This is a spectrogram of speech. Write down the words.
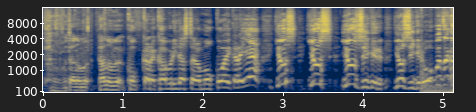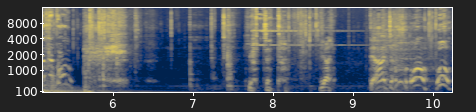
頼む頼む頼む。こっから被り出したらもう怖いから、いやよしよしよしいけるよしいけるオープザカタポンやっちゃった。やって、あ、ちょ、おお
